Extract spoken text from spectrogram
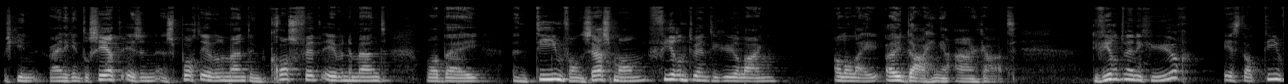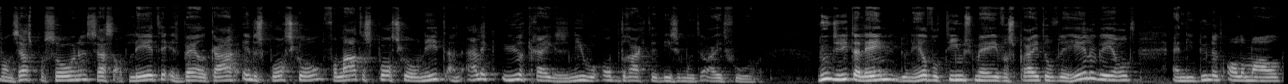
misschien weinig interesseert, is een, een sportevenement, een crossfit evenement, waarbij een team van zes man 24 uur lang allerlei uitdagingen aangaat. Die 24 uur is dat team van zes personen, zes atleten, is bij elkaar in de sportschool, verlaat de sportschool niet en elk uur krijgen ze nieuwe opdrachten die ze moeten uitvoeren. Doen ze niet alleen, doen heel veel teams mee, verspreid over de hele wereld en die doen het allemaal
